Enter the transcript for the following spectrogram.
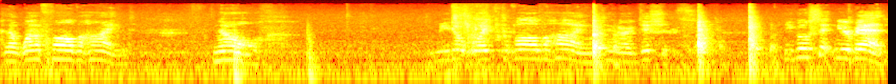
I don't want to fall behind. No. We don't like to fall behind in our dishes. You go sit in your bed.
